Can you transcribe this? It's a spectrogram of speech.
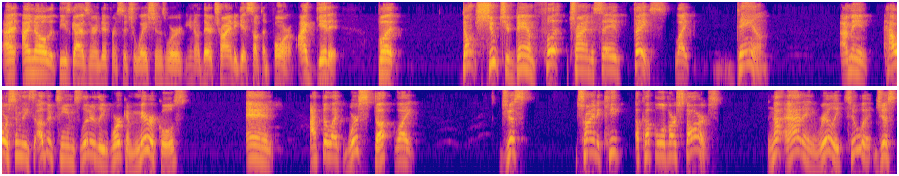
I, I know that these guys are in different situations where, you know, they're trying to get something for him. I get it. But don't shoot your damn foot trying to save face. Like, damn. I mean, how are some of these other teams literally working miracles? And I feel like we're stuck like just trying to keep a couple of our stars, not adding really to it, just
